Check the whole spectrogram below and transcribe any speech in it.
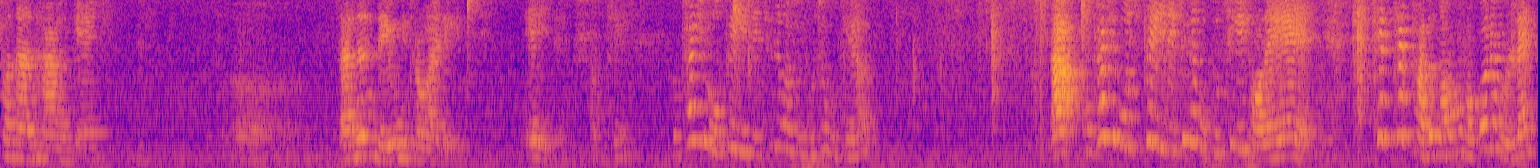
편안하게 어, 라는 내용이 들어가야 되겠지. A는. 오케이. 그럼 85페이지 틀린 거 좀 고쳐볼게요. 아, 그 85페이지 틀린 거 고치기 전에 채책 받은 거 한 번만 꺼내볼래?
